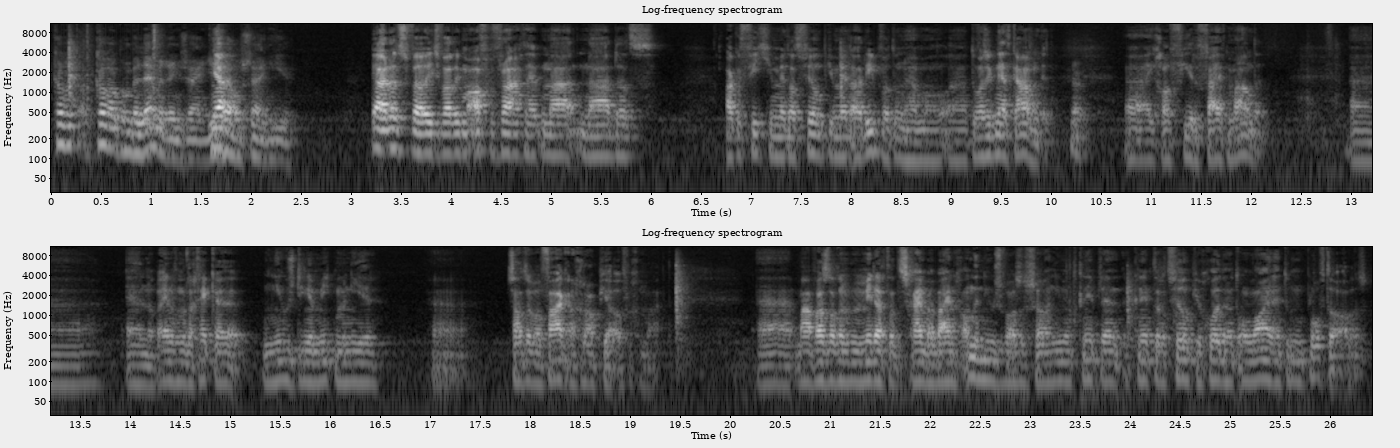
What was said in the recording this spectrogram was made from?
kan, het kan ook een belemmering zijn, Ja. jezelf zijn hier. Ja, dat is wel iets wat ik me afgevraagd heb na, na dat akkefietje met dat filmpje met Ariep, wat toen helemaal... eh, toen was ik net Kamerlid. Ja. Eh, ik geloof vier of vijf maanden. Eh, en op een of andere gekke nieuwsdynamiek manier ze had er wel vaker een grapje over gemaakt. Maar was dat een middag dat er schijnbaar weinig ander nieuws was of zo en iemand knipte, knipte dat filmpje, gooide het online en toen plofte alles.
